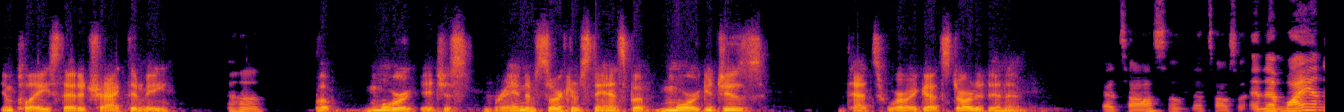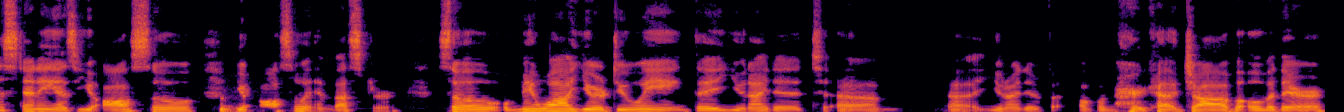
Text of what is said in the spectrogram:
in place that attracted me. Uh-huh. But more, it just random circumstance, but mortgages that's where I got started in it. That's awesome. That's awesome. And then my understanding is you also you're also an investor. So meanwhile, you're doing the United um, uh, United of America job over there,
